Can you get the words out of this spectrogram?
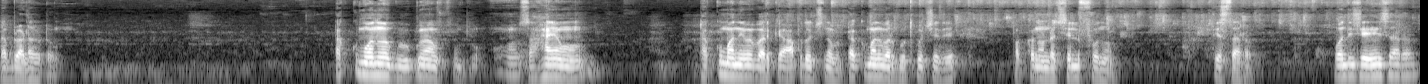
డబ్బులు అడగటం. తక్కువ సహాయం తక్కువ మంది వారికి ఆపద వచ్చినప్పుడు తక్కువ మంది వారికి గుర్తుకొచ్చేది పక్కన ఉన్న సెల్ ఫోను తీస్తారు. ఫోన్ తీసి ఏం చేస్తారు?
